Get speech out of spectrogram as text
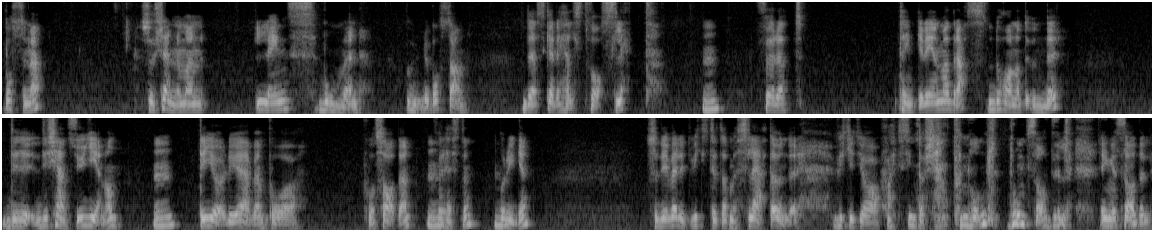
bossorna. Så känner man längs bommen under bossan. Där ska det helst vara slätt. Mm. För att tänker dig en madrass, du har något under. Det, det känns ju igenom. Mm. Det gör det ju även på, på sadeln Mm. för hästen, på ryggen. Så det är väldigt viktigt att med släta under. Vilket jag faktiskt inte har känt på någon bomsadel, engelsk Okej. sadel,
